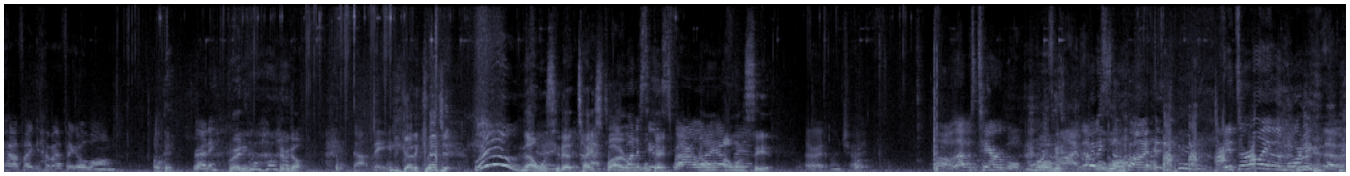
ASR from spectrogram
How about, I, how about if I go long? Okay. Ready? Ready? Here we go. Not me. You got to catch it. Woo! Now I want to see that tight spiral. You want to see okay? the spiral I, I, want to see it. All right, let me try. Oh, that was terrible. One more time. That was oh, so oh. fun. it's early in the morning, though.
